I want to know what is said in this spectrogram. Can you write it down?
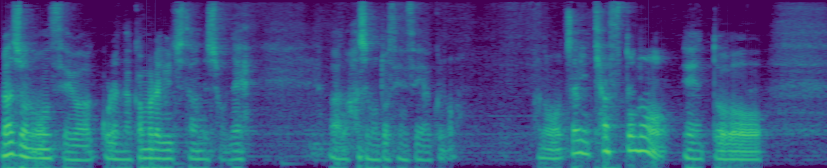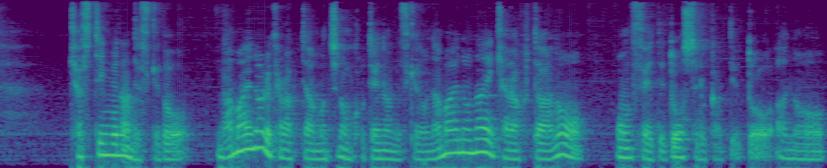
ラジオの音声は、これ中村祐一さんでしょうね。あの、橋本先生役の。あの、ちなみにキャストの、えっ、ー、と、キャスティングなんですけど、名前のあるキャラクターはもちろん固定なんですけど、名前のないキャラクターの音声ってどうしてるかっていうと、あの、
